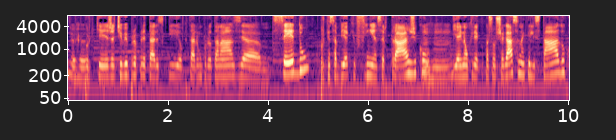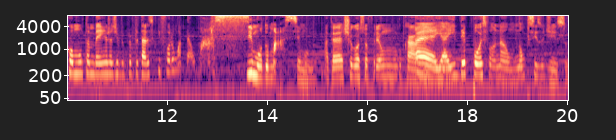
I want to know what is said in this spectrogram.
Uhum. Porque já tive proprietários que optaram por eutanásia cedo, porque sabia que o fim ia ser trágico, uhum. e aí não queria que o cachorro chegasse naquele estado, como também eu já tive proprietários que foram até o máximo máximo do máximo. Até chegou a sofrer um bocado. É, e aí depois falou: não, não preciso disso.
